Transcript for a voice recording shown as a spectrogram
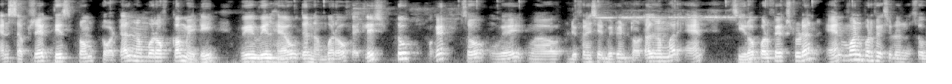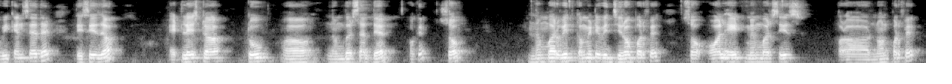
and subtract this from total number of committee we will have the number of at least two okay? So we uh, differentiate between total number and zero perfect student and one perfect student. So we can say that this is a at least uh, two uh, numbers are there okay? So number with committee with zero perfect so all eight members is uh, non-perfect.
